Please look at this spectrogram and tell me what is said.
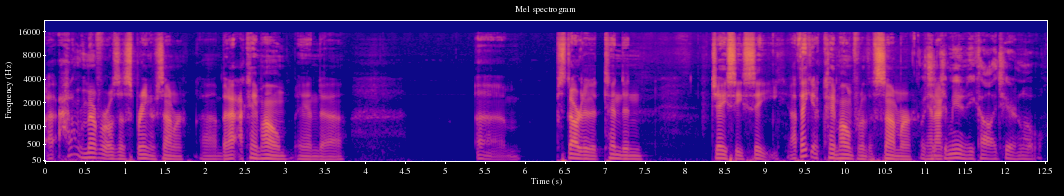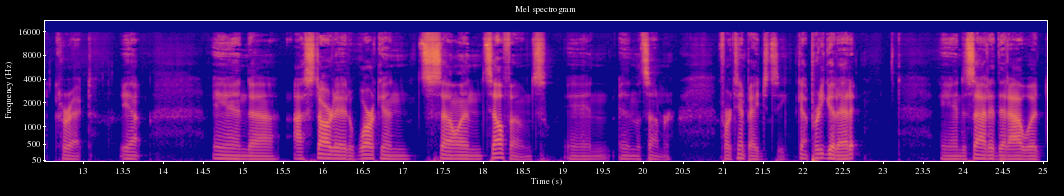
I I don't remember if it was a spring or summer, uh, but I, I came home and uh, um, started attending JCC. I think it came home from the summer. Which and is I, community college here in Louisville. correct. Yeah, and uh, I started working selling cell phones in in the summer for a temp agency. Got pretty good at it, and decided that I would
